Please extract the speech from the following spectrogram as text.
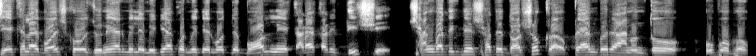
যে খেলায় বয়স্ক জুনিয়র মিলে মিডিয়া কর্মীদের মধ্যে বল নিয়ে কাড়াকাড়ির দৃশ্যে সাংবাদিকদের সাথে দর্শকরাও প্রাণ ভরে আনন্দ উপভোগ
